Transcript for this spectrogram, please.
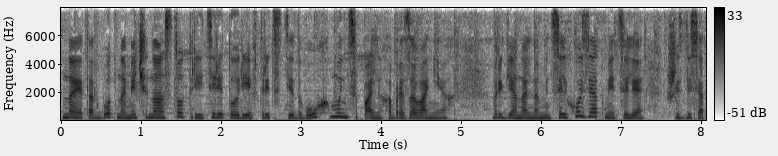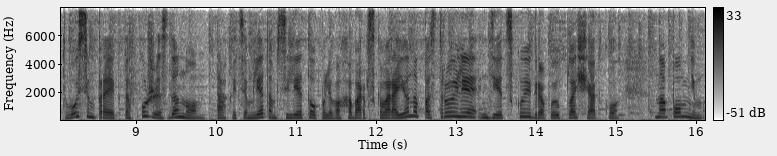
На этот год намечено 103 территории в 32 муниципальных образованиях – в региональном Минсельхозе отметили, 68 проектов уже сдано. Так, этим летом в селе Тополево Хабаровского района построили детскую игровую площадку. Напомним,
